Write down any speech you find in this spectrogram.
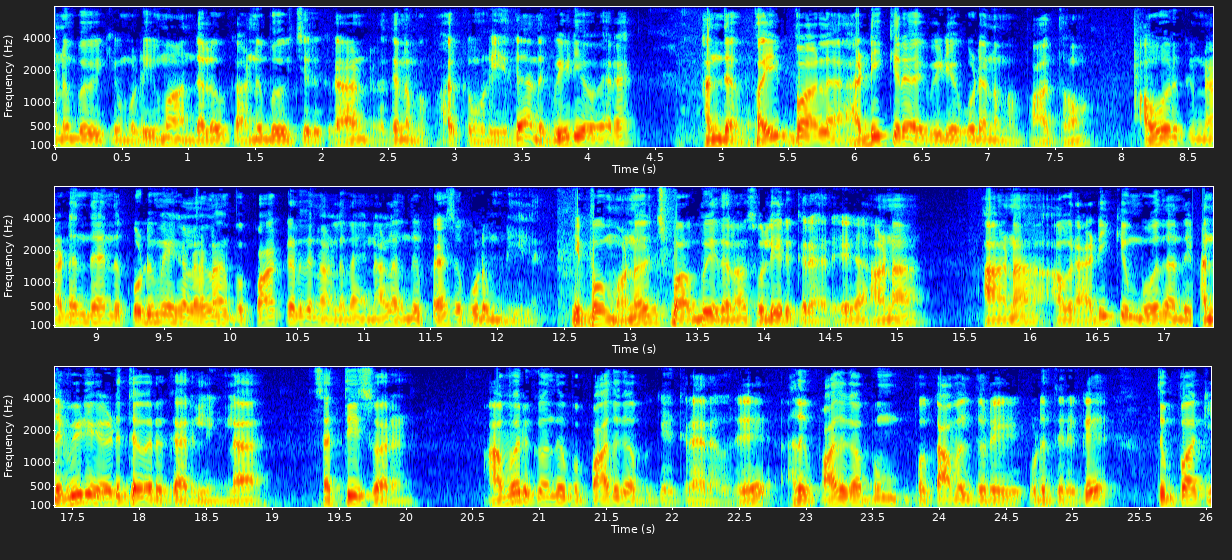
அனுபவிக்க முடியுமோ அந்த அளவுக்கு அனுபவிச்சிருக்கிறான்றதை நம்ம பார்க்க முடியுது. அந்த வீடியோ வேற அந்த பைப்பால் அடிக்கிற வீடியோ கூட நம்ம பார்த்தோம். அவருக்கு நடந்த இந்த கொடுமைகளெல்லாம் இப்போ பார்க்கறதுனால தான் என்னால் வந்து பேசக்கூட முடியல. இப்போ மனோஜ் பாபு இதெல்லாம் சொல்லியிருக்கிறாரு. ஆனால் ஆனால் அவர் அடிக்கும்போது அந்த அந்த வீடியோ எடுத்தவர் இருக்கார் இல்லைங்களா? சத்தீஸ்வரன். அவருக்கு வந்து இப்போ பாதுகாப்பு கேட்குறாரு அவர். அதுக்கு பாதுகாப்பும் இப்போ காவல்துறை கொடுத்துருக்கு. துப்பாக்கி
